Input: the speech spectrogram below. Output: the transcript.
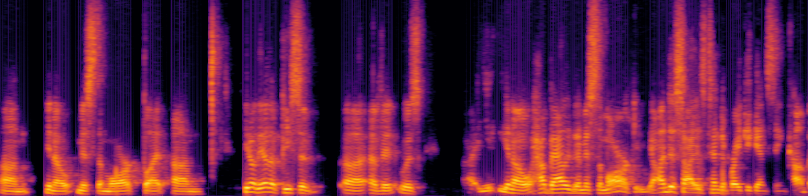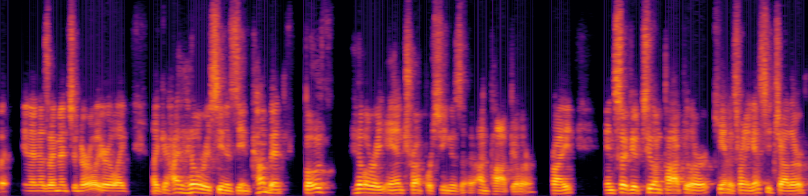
um, you know, missed the mark. But um, you know, the other piece of uh, of it was, uh, you, know, how badly did I miss the mark? Undecideds tend to break against the incumbent, and then as I mentioned earlier, like like Hillary seen as the incumbent, both Hillary and Trump were seen as unpopular, right? And so if you have two unpopular candidates running against each other,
